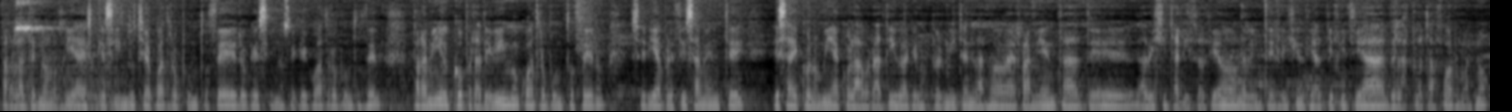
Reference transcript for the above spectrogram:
para la tecnología es que si industria 4.0, que si no sé qué 4.0, para mí el cooperativismo 4.0 sería precisamente esa economía colaborativa que nos permiten las nuevas herramientas de la digitalización, de la inteligencia artificial, de las plataformas. ¿no?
